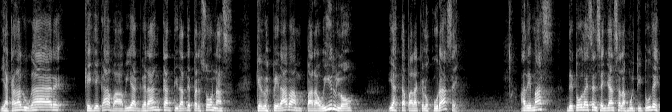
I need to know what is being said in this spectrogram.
Y a cada lugar que llegaba había gran cantidad de personas que lo esperaban para oírlo y hasta para que los curase. Además de toda esa enseñanza a las multitudes,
